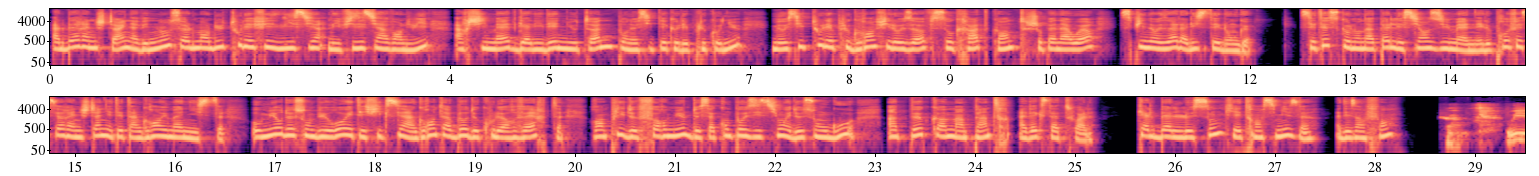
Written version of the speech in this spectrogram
Albert Einstein avait non seulement lu tous les physiciens, les physiciens avant lui, Archimède, Galilée, Newton, pour ne citer que les plus connus, mais aussi tous les plus grands philosophes, Socrate, Kant, Schopenhauer, Spinoza, la liste est longue. C'était ce que l'on appelle les sciences humaines, et le professeur Einstein était un grand humaniste. Au mur de son bureau était fixé un grand tableau de couleur verte, rempli de formules de sa composition et de son goût, un peu comme un peintre avec sa toile. Quelle belle leçon qui est transmise à des enfants oui,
